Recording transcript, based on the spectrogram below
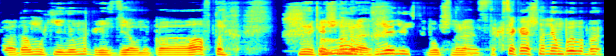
по тому, какие нем игры сделаны, по автору. Мне, конечно, ну... не нравится. Мне Unity больше нравится. Хотя, конечно, на нем было бы...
